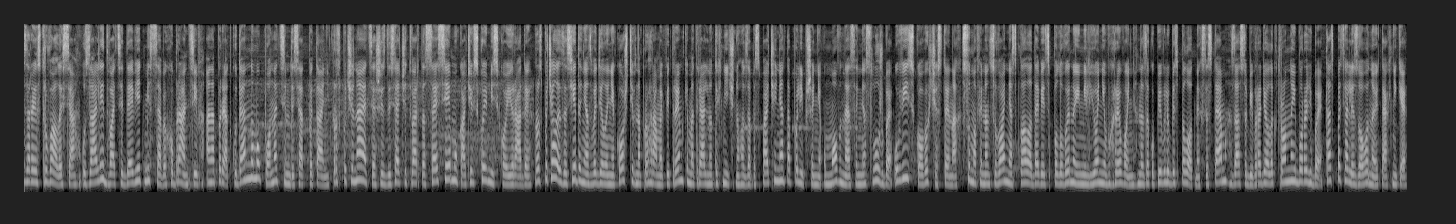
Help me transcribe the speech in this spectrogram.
зареєструвалися у залі 29 місцевих обранців, а на порядку денному понад 70 питань. Розпочинається 64-та сесія Мукачівської міської ради. Розпочали засідання з виділення коштів на програми підтримки матеріально-технічного забезпечення та поліпшення умов несення служби у військових частинах. Сума фінансування склала 9,5 мільйонів гривень на закупівлю безпілотних систем, засобів радіоелектронної боротьби та спеціалізованої техніки.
